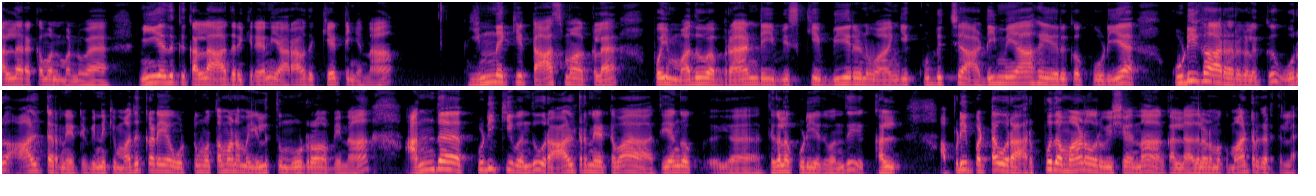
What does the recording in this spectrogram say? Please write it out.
கல்லை ரெக்கமெண்ட் பண்ணுவ? நீ எதுக்கு கல்லை ஆதரிக்கிறேன்னு யாராவது கேட்டிங்கன்னா இன்னைக்கு டாஸ்மாக்ல போய் மதுவை பிராண்டி விஸ்கி பீருன்னு வாங்கி குடிச்சு அடிமையாக இருக்கக்கூடிய குடிகாரர்களுக்கு ஒரு ஆல்டர்னேட்டிவ். இன்னைக்கு மதுக்கடையை ஒட்டுமொத்தமாக நம்ம இழுத்து மூடுறோம் அப்படின்னா அந்த குடிக்கு வந்து ஒரு ஆல்டர்னேட்டிவாக தியங்க திகழக்கூடியது வந்து கல். அப்படிப்பட்ட ஒரு அற்புதமான ஒரு விஷயம் தான் கல். அதில் நமக்கு மாற்று கருத்து இல்லை.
